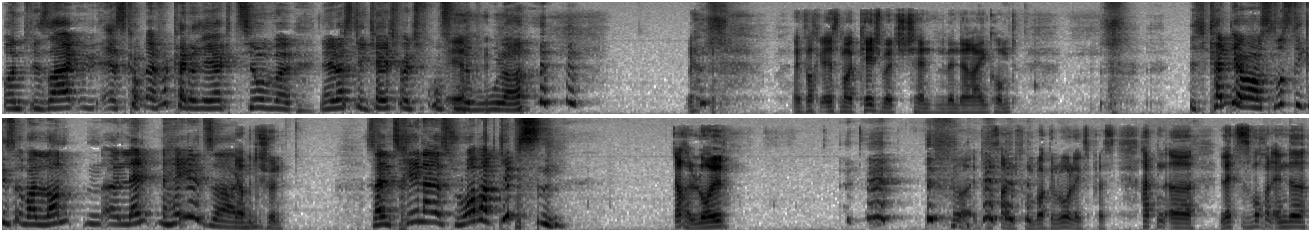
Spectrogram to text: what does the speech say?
und wir sagen, es kommt einfach keine Reaktion, weil, nee, das ist kein Cage-Match-Profil, Ja. Bruder. Einfach erstmal Cage-Match chanten, wenn der reinkommt. Ich kann dir aber was Lustiges über London, äh, Landon Hale sagen. Ja, bitteschön. Sein Trainer ist Robert Gibson. Ja, lol. Ja, interessant, vom Rock'n'Roll Express. Hatten äh, letztes Wochenende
